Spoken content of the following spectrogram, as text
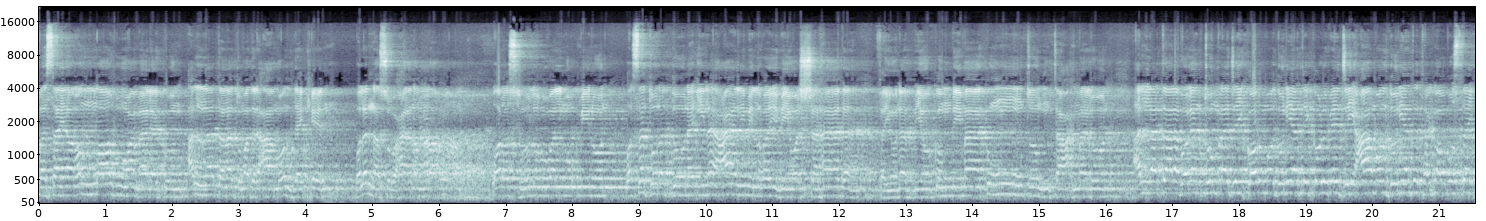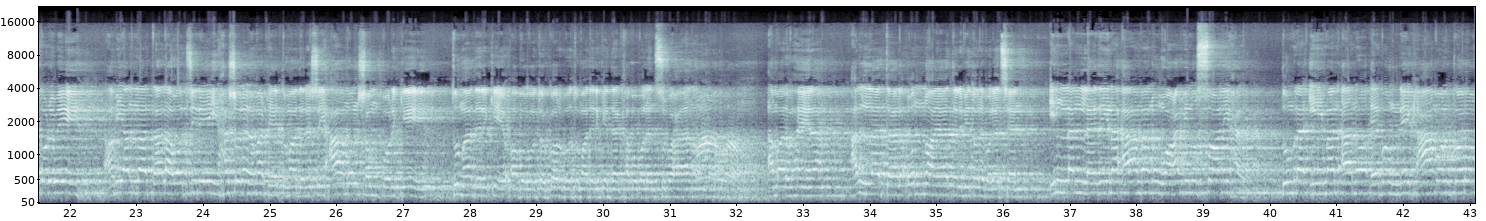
ফাসায়ারাল্লাহু আমালাকুম আল্লাহ তাআলা তোমাদের আমল দেখেন বলেন না সুবহানাল্লাহ ওয়া সাতুরাদ্দুনা ইলা আলিমিল গায়বি ওয়াশ শাহাদা ফায়ুনাব্বিউকুম বিমা কুনতুম তা'মালুন আল্লাহ তাআলা বলেন, তোমরা যেই কর্ম দুনিয়াতে করবে, যেই আমল দুনিয়াতে থাকা অবস্থায় করবে, আমি আল্লাহ তাআলা অচিরেই হাসরের মাঠে তোমাদের সেই আমল সম্পর্কে তোমাদেরকে অবগত করব, তোমাদেরকে দেখাবো বলেন সুবহানাল্লাহ। আমার ভাইয়েরা, আল্লাহ তাআলা আয়াতের ভিতরে বলেছেন তোমরা ঈমান আনো এবং নেক আমল করো।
